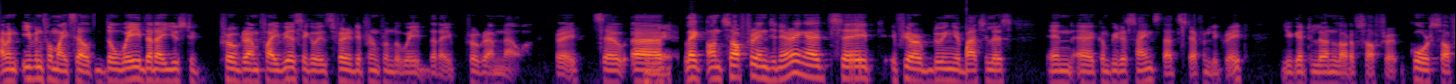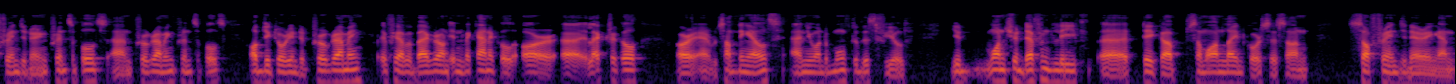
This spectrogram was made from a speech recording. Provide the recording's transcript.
I mean even for myself the way that i used to program five years ago is very different from the way that i program now right? So uh, right. like on software engineering i'd say if you're doing your bachelor's in uh, computer science that's definitely great you get to learn a lot of software core software engineering principles and programming principles object oriented programming if you have a background in mechanical or uh, electrical or uh, something else and you want to move to this field you one should definitely uh, take up some online courses on software engineering and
